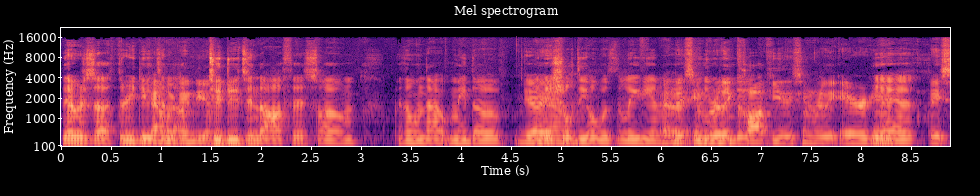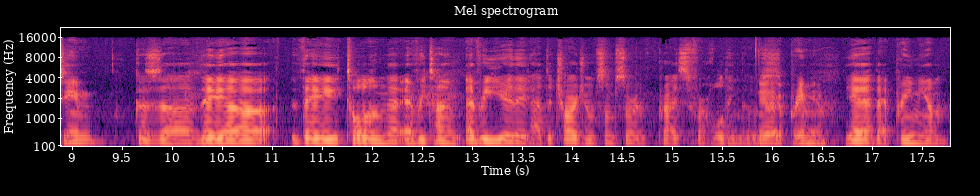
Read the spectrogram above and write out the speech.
There was uh, three dudes in the Indian? two dudes in the office. Um, but the one that made the Yeah, initial yeah. deal was the lady and, And the they seemed Indian really dude. cocky. They seemed really arrogant. Yeah. They seemed Because uh, they uh, they told him that every time, every year, they'd have to charge him some sort of price for holding those. yeah like a premium. Yeah, that premium,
